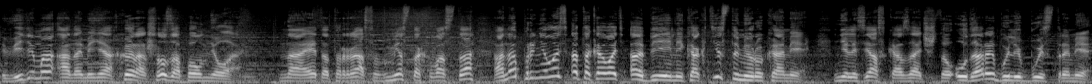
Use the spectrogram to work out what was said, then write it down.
Видимо, она меня хорошо запомнила. На этот раз вместо хвоста она принялась атаковать обеими когтистыми руками. Нельзя сказать, что удары были быстрыми,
